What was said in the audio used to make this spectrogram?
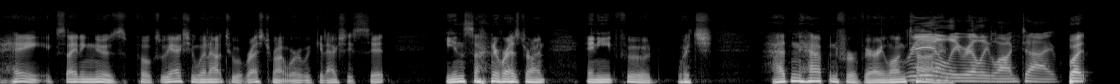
hey, exciting news, folks. We actually went out to a restaurant where we could actually sit inside a restaurant and eat food, which hadn't happened for a very long time. Really, really long time. But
